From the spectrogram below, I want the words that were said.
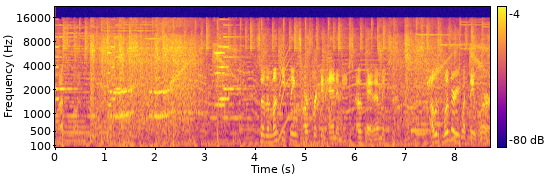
Well, that's fun. So the monkey things are freaking enemies. Okay, that makes sense. I was wondering what they were.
